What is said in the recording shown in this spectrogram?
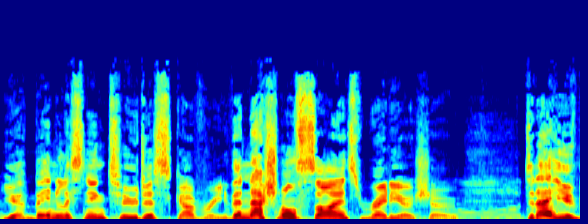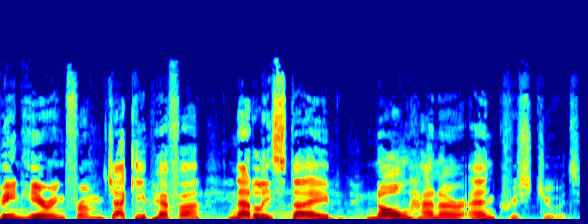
You've been listening to Discovery, the National Science Radio Show. Today you've been hearing from Jackie Peffer, Natalie Stabe, Noel Hanna, and Chris Stewart.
